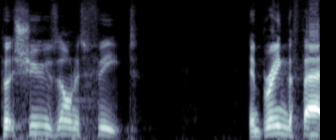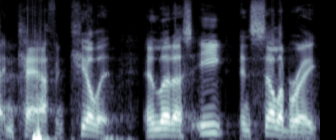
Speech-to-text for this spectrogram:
Put shoes on his feet and bring the fattened calf and kill it, and let us eat and celebrate.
